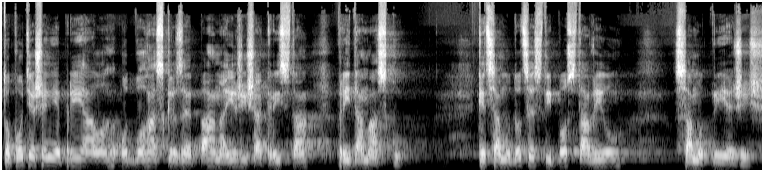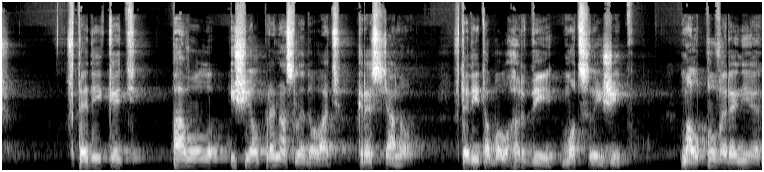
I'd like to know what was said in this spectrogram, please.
To potešenie prijal od Boha skrze pána Ježiša Krista pri Damasku, keď sa mu do cesty postavil samotný Ježiš. Vtedy, keď Pavol išiel prenasledovať kresťanov, vtedy to bol hrdý, mocný žid. Mal poverenie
